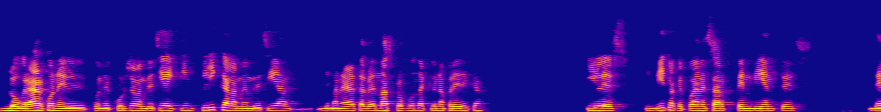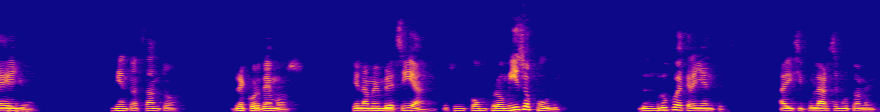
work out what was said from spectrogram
lograr con el, con el curso de membresía y qué implica la membresía de manera tal vez más profunda que una prédica. Y les invito a que puedan estar pendientes de ello. Mientras tanto, recordemos que la membresía es un compromiso público de un grupo de creyentes a disipularse mutuamente.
